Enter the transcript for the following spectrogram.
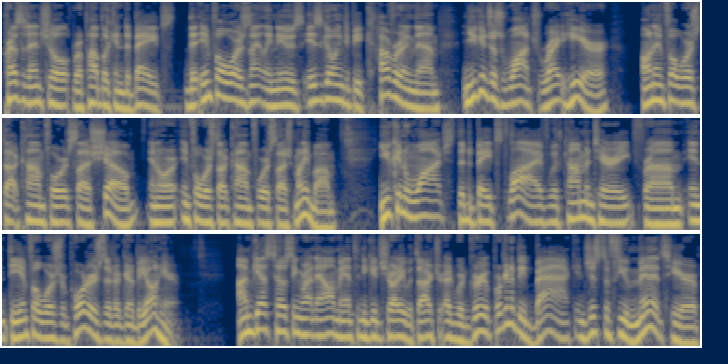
presidential Republican debates, the InfoWars Nightly News is going to be covering them, and you can just watch right here on Infowars.com forward slash show and or Infowars.com forward slash money bomb. You can watch the debates live with commentary from the Infowars reporters that are going to be on here. I'm guest hosting right now. I'm Anthony Gucciardi with Dr. Edward Group. We're going to be back in just a few minutes here.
